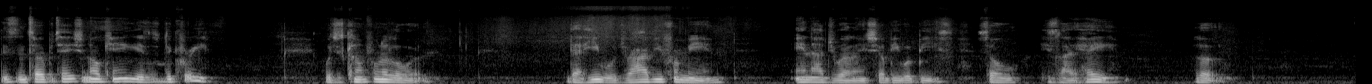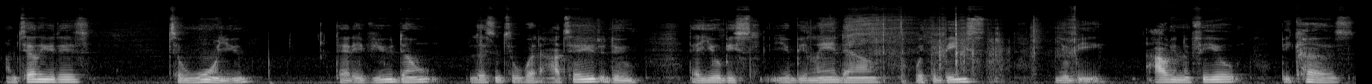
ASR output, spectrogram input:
this interpretation, O king, is a decree which has come from the Lord, that he will drive you from men, and thy dwelling shall be with beasts. So he's like, Hey, look, I'm telling you this to warn you that if you don't listen to what I tell you to do, that you'll be you'll be laying down with the beast, you'll be out in the field, because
